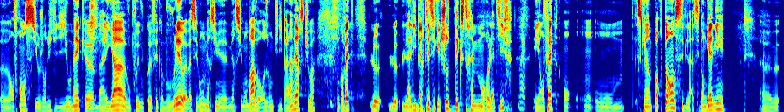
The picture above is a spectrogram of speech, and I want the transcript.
Euh, en France, si aujourd'hui tu dis au mec, euh, bah les gars, vous pouvez vous coiffer comme vous voulez, ouais, bah c'est bon, merci, merci mon brave. Heureusement que tu dis pas l'inverse, tu vois. Donc en fait, le, le la liberté c'est quelque chose d'extrêmement relatif. Ouais. Et en fait, on, on- on- ce qui est important, c'est de c'est d'en gagner. Euh,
